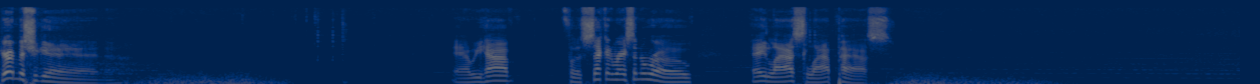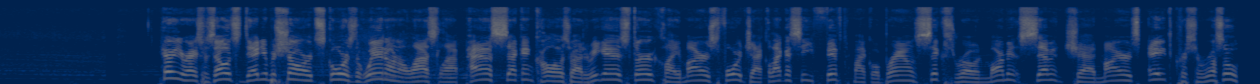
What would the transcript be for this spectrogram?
here at Michigan. And we have, for the second race in a row, a last lap pass. Here are your race results. Daniel Bouchard scores the win on a last lap pass. Second, Carlos Rodriguez. Third, Clay Myers. Fourth, Jack Legacy. Fifth, Michael Brown. Sixth, Rowan Marmot. Seventh, Chad Myers. Eighth, Christian Russell.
